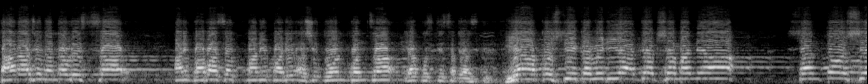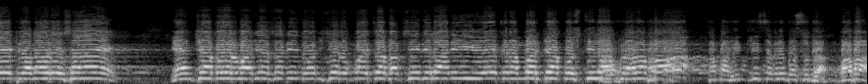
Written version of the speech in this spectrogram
तानाजी नंदवडे सर आणि बाबासाहेब माने पाटील असे दोन पंच या कुस्तीसाठी असतील. या कुस्ती कमिटी अध्यक्ष मान्य संतोष शेठ रणवरे साहेब. यांच्याकडून माझ्यासाठी दोनशे रुपयाचं बक्षीस दिलं आणि एक नंबरच्या कुस्तीला प्रारंभ थांबा इथली सगळे बसू द्या. बाबा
